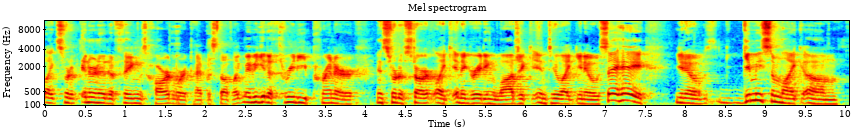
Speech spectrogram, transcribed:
like sort of internet of things hardware type of stuff like maybe get a 3d printer and sort of start like integrating logic into like you know say hey you know give me some like um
